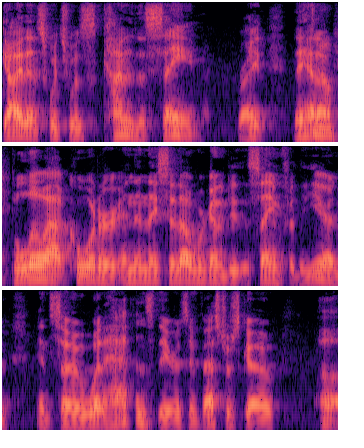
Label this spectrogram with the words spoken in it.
guidance, which was kind of the same, right? They had yeah. a blowout quarter, and then they said, "Oh, we're going to do the same for the year." And and so what happens there is investors go, "Oh,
